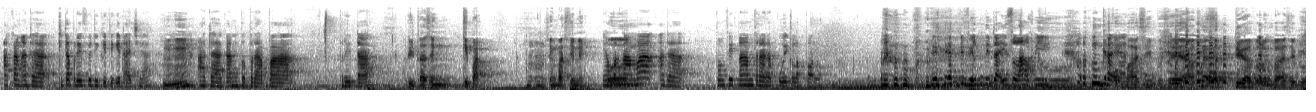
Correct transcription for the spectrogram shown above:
akan ada kita preview dikit-dikit aja. Mm-mm. Ada akan beberapa berita. Berita sing kipak. Sing pasti nih. Yang Oh, pertama ada pemfitnahan terhadap kue kelepon. Yang dibilang tidak islami. Enggak ya? bahas iku sih? Aku sedih aku kalau bahas iku.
